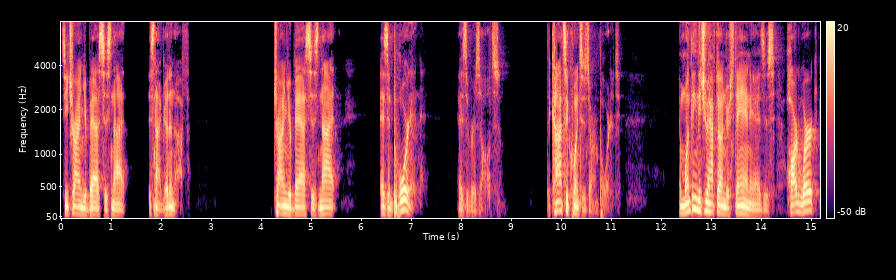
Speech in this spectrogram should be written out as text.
See, trying your best is not, it's not good enough. Trying your best is not as important as the results. The consequences are important. And one thing that you have to understand is, is hard work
